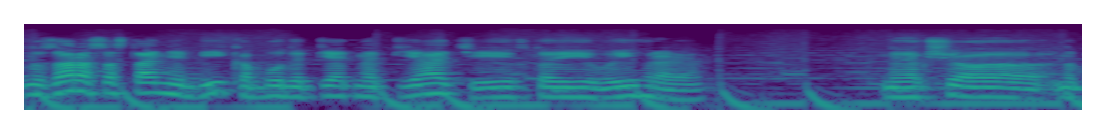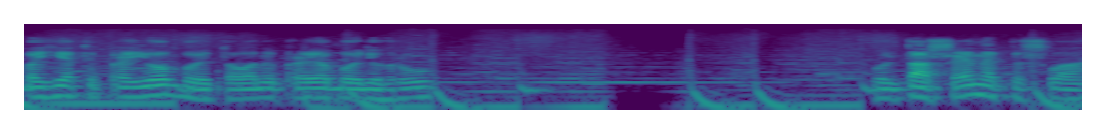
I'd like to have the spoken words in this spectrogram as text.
Ну зараз остання бійка буде 5 на 5 і хто її виграє. Ну якщо на багети пройобують, то вони пройобують гру. Ульта Шена пішла.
